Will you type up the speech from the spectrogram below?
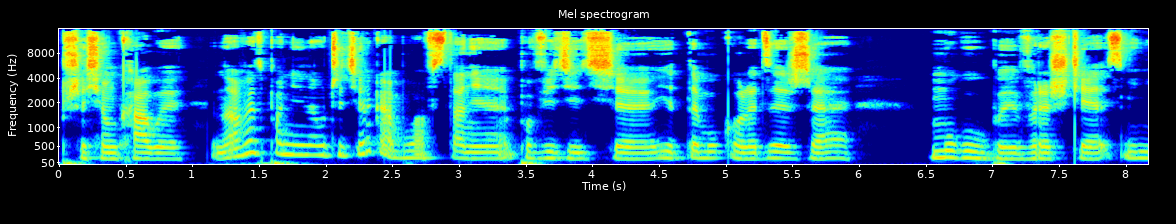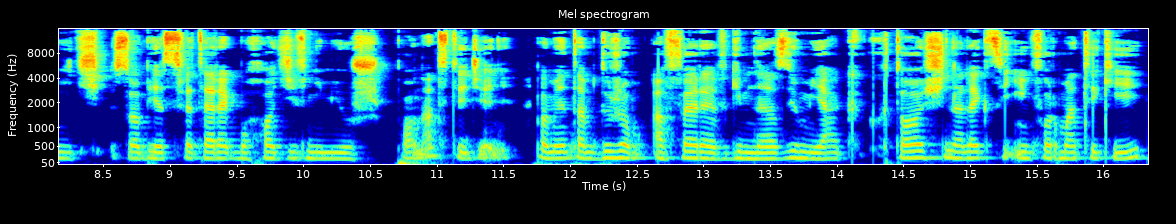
przesiąkały. Nawet pani nauczycielka była w stanie powiedzieć e, jednemu koledze, że mógłby wreszcie zmienić sobie sweterek, bo chodzi w nim już ponad tydzień. Pamiętam dużą aferę w gimnazjum, jak ktoś na lekcji informatyki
